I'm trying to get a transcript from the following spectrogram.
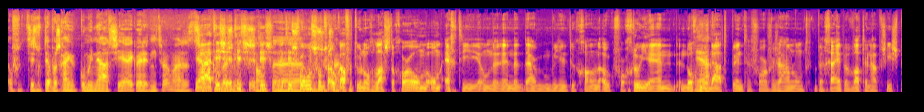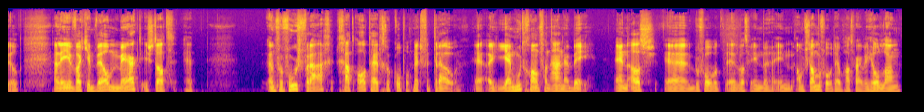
of het is waarschijnlijk een combinatie. Hè? Ik weet het niet hoor. Maar dat Ja, het is, het, is, het, is, het voor eh, ons soms ook af en toe nog lastig hoor. Om, om echt die. Om de, en daar moet je natuurlijk gewoon ook voor groeien. En nog Ja. meer datapunten voor verzamelen. Om te begrijpen wat er nou precies speelt. Alleen wat je wel merkt is dat het. Een vervoersvraag gaat altijd gekoppeld met vertrouwen. Ja, Jij moet gewoon van A naar B. En als eh, bijvoorbeeld, eh, wat we in, in Amsterdam bijvoorbeeld hebben gehad, waar we heel lang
